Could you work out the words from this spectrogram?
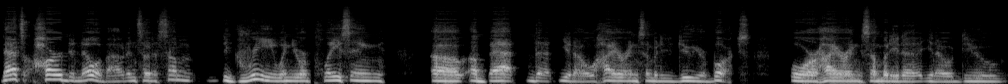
that's hard to know about. And so to some degree, when you're placing uh, a bet that, you know, hiring somebody to do your books or hiring somebody to, you know, do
